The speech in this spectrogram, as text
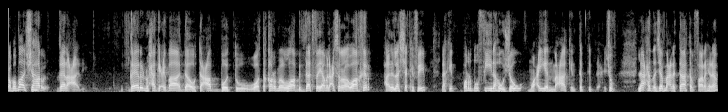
رمضان شهر غير عادي. غير إنه حق عبادة وتعبد وتقرب من الله بالذات في أيام العشر الأواخر هذا لا شك فيه. لكن برضو في له جو معين معاك أنت بتبدأ. شوف لاحظ جمعنا ثلاثة انفار هنا.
